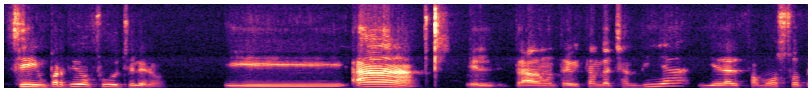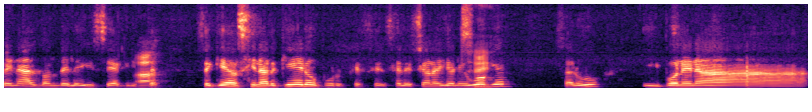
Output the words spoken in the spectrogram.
Sí, un partido de fútbol chileno. Y... Ah, él estaba entrevistando a Chandía y era el famoso penal donde le dice a Cristian, ah. se quedan sin arquero porque se, se lesiona a Johnny sí. Walker, salud, y ponen a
